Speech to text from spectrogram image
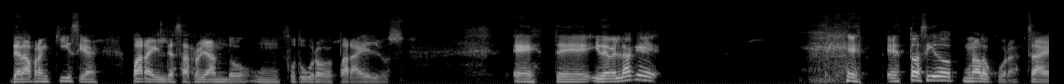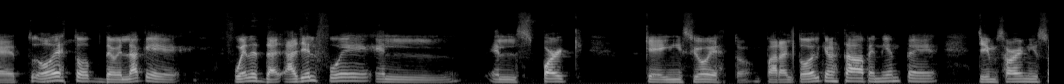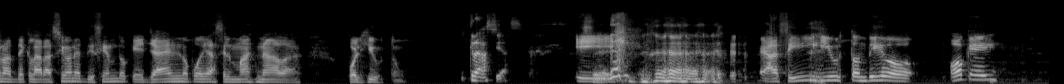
de la franquicia para ir desarrollando un futuro para ellos. Este, y de verdad que esto ha sido una locura. O sea, eh, todo esto de verdad que fue desde ayer fue el, el spark que inició esto. Para el, todo el que no estaba pendiente, James Harden hizo unas declaraciones diciendo que ya él no podía hacer más nada por Houston. Gracias. Y así Houston dijo, ok,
